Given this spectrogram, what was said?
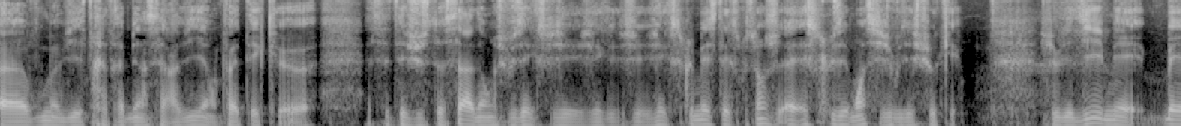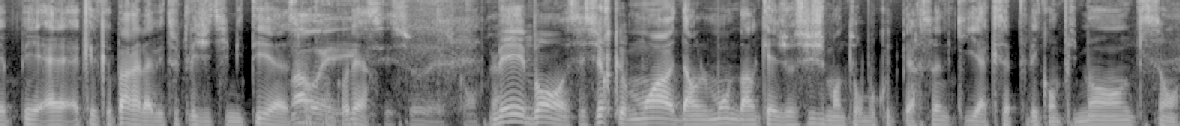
euh, vous m'aviez très, très bien servi, en fait, et que c'était juste ça. Donc, je vous ai, j'ai, exprimé cette expression. Excusez-moi si je vous ai choqué. Je lui ai dit, mais, mais, mais elle, quelque part, elle avait toute légitimité à se Ah en colère. c'est sûr, je comprends. Mais bon, c'est sûr que moi, dans le monde dans lequel je suis, je m'entoure beaucoup de personnes qui acceptent les compliments, qui sont.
